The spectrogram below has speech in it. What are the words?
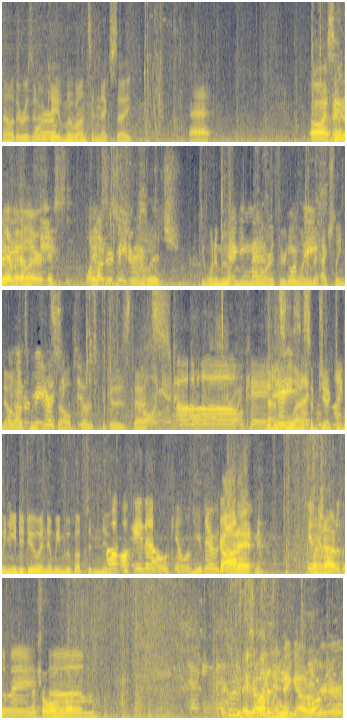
No, there isn't. Okay, move on to the next site. Alright. Oh, I see the They're gonna impaler. fix, fix 100 meters. glitch. Do you want to move Tagging map, north or do you want to actually no? Let's move meters. south first because that's Uh, okay. that's give the last second, objective we need to do, and then we move up to the nuke. Oh, okay, that will kill him. Yep. There we Got go. Got it. Get Watch him out. out of the way. Control. Um, Actually, They spotted can you. hang out over here.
